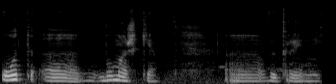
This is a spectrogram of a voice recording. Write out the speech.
от э, бумажки э, выкроенной.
